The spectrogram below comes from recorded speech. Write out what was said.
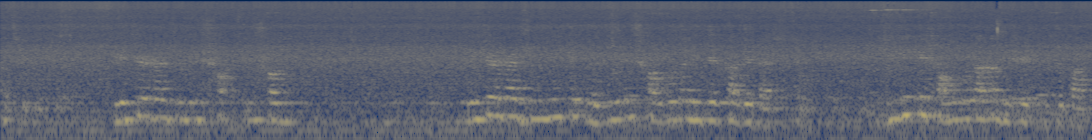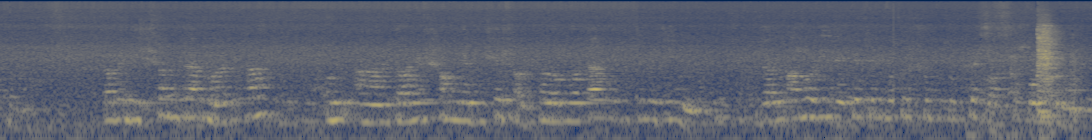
কাছে সর্বদা নিজের কাজে ব্যস্ত। জিলিকে সঙ্গ দ্বারা বিশেষ করতে পারত না। তবে নিঃসন্দেহ মার্থা ওই, জলের সঙ্গে বিশেষ অন্তরঙ্গতা জন্মাবলী দেখেছেন মতো সুখ দুঃখে দুঃখের পড়তে হবে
